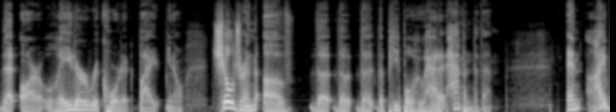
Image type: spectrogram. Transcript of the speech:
that are later recorded by, you know, children of the the the the people who had it happen to them. And I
